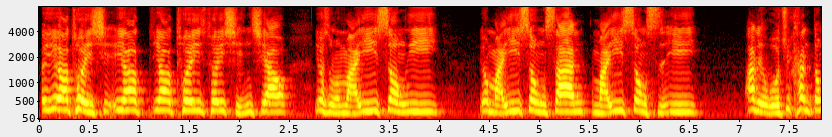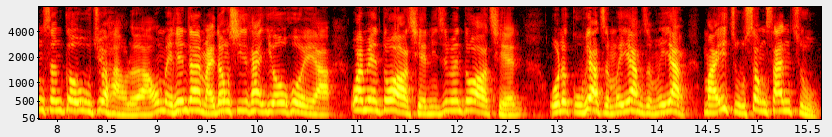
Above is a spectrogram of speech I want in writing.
又要退又要又要推推行销，又什么买一送一，又买一送三，买一送十一。啊，你我去看东升购物就好了啊！我每天在买东西看优惠啊，外面多少钱，你这边多少钱，我的股票怎么样怎么样，买一组送三组。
